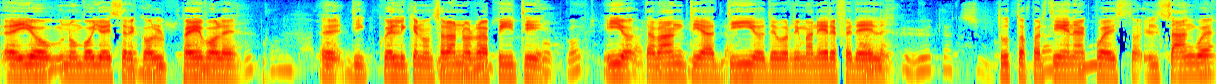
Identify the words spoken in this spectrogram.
E io non voglio essere colpevole eh, di quelli che non saranno rapiti. Io davanti a Dio devo rimanere fedele. Tutto appartiene a questo. Il sangue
